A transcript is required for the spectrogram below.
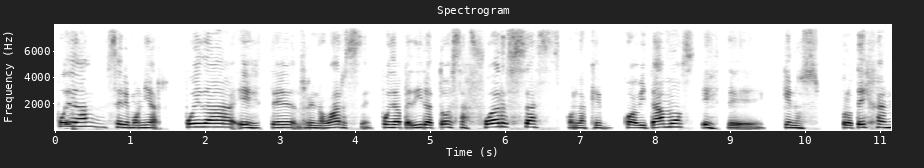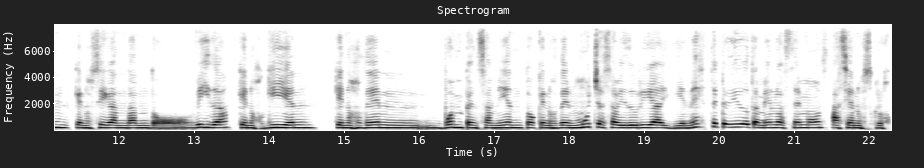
pueda ceremoniar, pueda este, renovarse, pueda pedir a todas esas fuerzas con las que cohabitamos este, que nos protejan, que nos sigan dando vida, que nos guíen, que nos den buen pensamiento, que nos den mucha sabiduría y en este pedido también lo hacemos hacia nuestros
